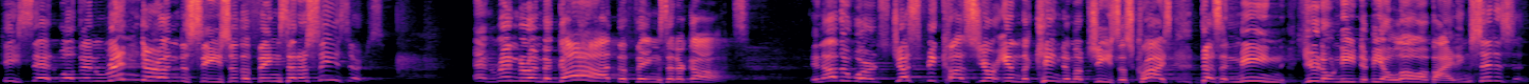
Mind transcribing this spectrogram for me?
He said, Well, then render unto Caesar the things that are Caesar's, and render unto God the things that are God's. In other words, just because you're in the kingdom of Jesus Christ doesn't mean you don't need to be a law abiding citizen.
